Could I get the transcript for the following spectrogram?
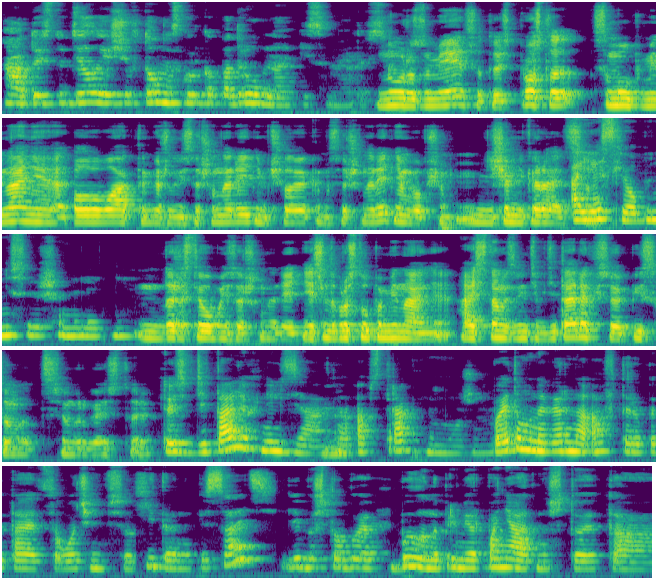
А, то есть тут дело еще в том, насколько подробно описано это все. Ну, разумеется, то есть просто само упоминание полового акта между несовершеннолетним человеком и совершеннолетним, в общем, ничем не карается. А если оба несовершеннолетние? Даже если оба несовершеннолетние, если это просто упоминание. А если там, извините, в деталях все описано, это совсем другая история. То есть в деталях нельзя, Да. а абстрактно можно. Поэтому, наверное, авторы пытаются очень все хитро написать, либо чтобы было, например, понятно, что это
